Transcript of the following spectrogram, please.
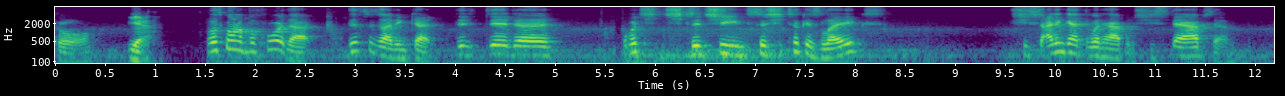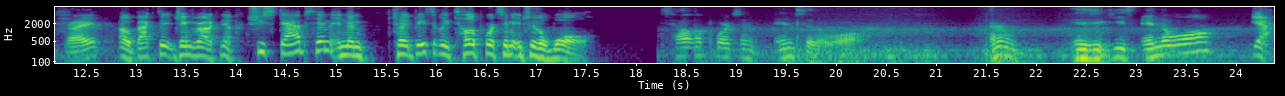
cool. Yeah. What's going on before that? This is I didn't get. Did did uh, what sh- did she? So she took his legs. She I didn't get what happened. She stabs him, right? Oh, back to Jamie Braddock. Now she stabs him and then t- basically teleports him into the wall. Teleports him into the wall. I don't. Is he's in the wall. Yeah.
